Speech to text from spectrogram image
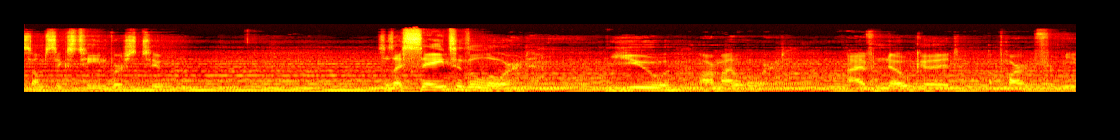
Psalm 16, verse 2 says, I say to the Lord, You are my Lord. I have no good apart from you.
